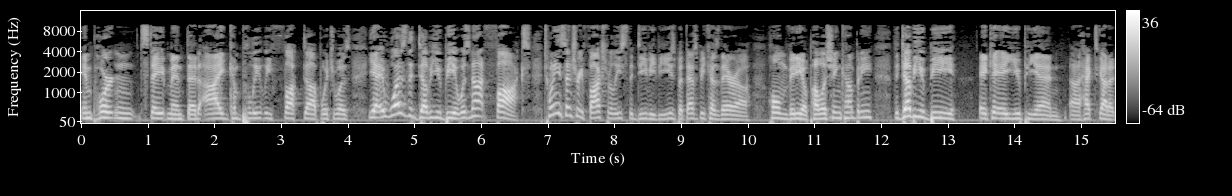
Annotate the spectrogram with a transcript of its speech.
important statement that I completely fucked up, which was yeah, it was the WB, it was not Fox. 20th Century Fox released the DVDs, but that's because they're a home video publishing company. The WB, aka UPN, uh, Hecht got it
